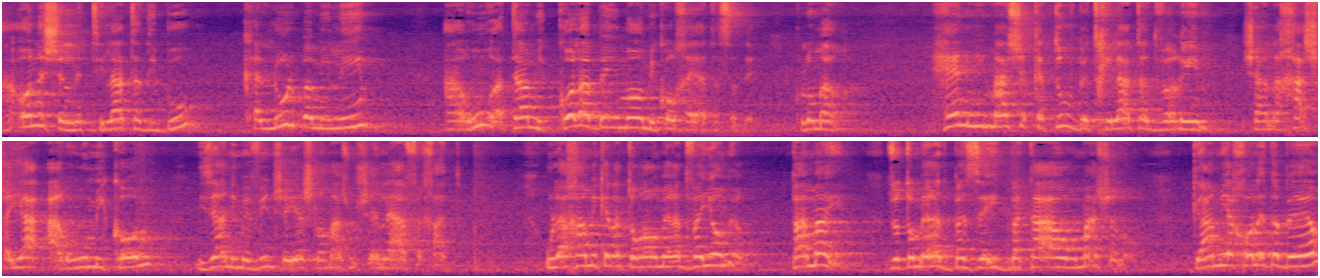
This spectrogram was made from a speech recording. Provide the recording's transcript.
העונש של נטילת הדיבור כלול במילים ארור אתה מכל הבהמו, מכל חיית השדה. כלומר, הן ממה שכתוב בתחילת הדברים, שהנחש היה ארור מכל, מזה אני מבין שיש לו משהו שאין לאף אחד. ולאחר מכן התורה אומרת ויאמר, פעמיים. זאת אומרת, בזה התבטאה העורמה שלו. גם יכול לדבר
